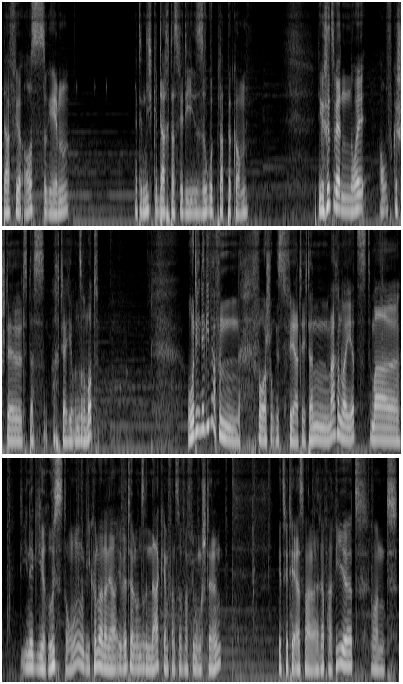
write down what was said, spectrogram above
dafür auszugeben. Hätte nicht gedacht, dass wir die so gut platt bekommen. Die Geschütze werden neu aufgestellt. Das macht ja hier unsere Mod. Und die Energiewaffenforschung ist fertig. Dann machen wir jetzt mal die Energierüstung. Die können wir dann ja eventuell unseren Nahkämpfern zur Verfügung stellen. Jetzt wird hier erstmal repariert und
